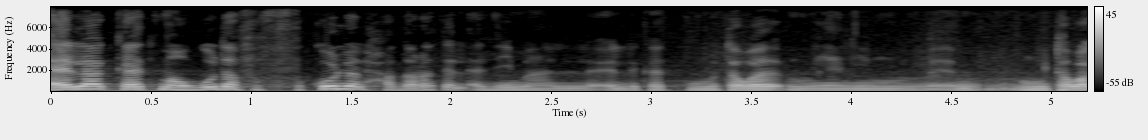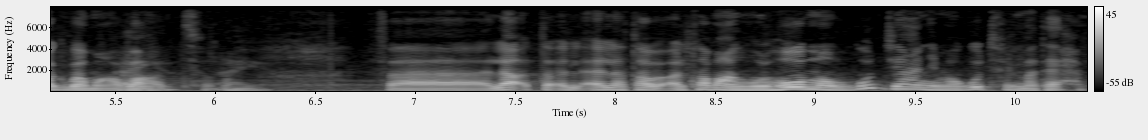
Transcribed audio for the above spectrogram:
آلة كانت موجودة في كل الحضارات القديمة اللي كانت متوا يعني متواجبة مع بعض أيوة. أيوة. فلا الآلة طب- طبعا وهو موجود يعني موجود في المتاحف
